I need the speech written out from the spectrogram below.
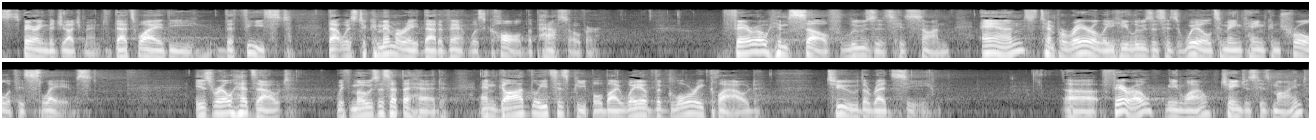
sparing the judgment. That's why the, the feast that was to commemorate that event was called the Passover. Pharaoh himself loses his son, and temporarily he loses his will to maintain control of his slaves. Israel heads out with Moses at the head, and God leads his people by way of the glory cloud to the Red Sea. Uh, Pharaoh, meanwhile, changes his mind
